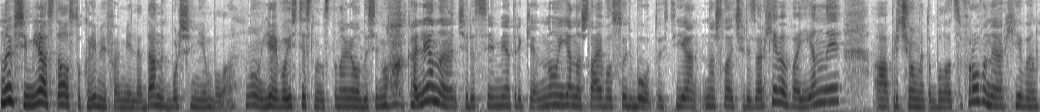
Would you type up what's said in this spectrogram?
ну и в семье осталось только имя и фамилия, данных больше не было. Ну, я его, естественно, восстановила до седьмого колена через все метрики, но я нашла его судьбу, то есть я нашла через архивы военные, а, причем это были оцифрованные архивы,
